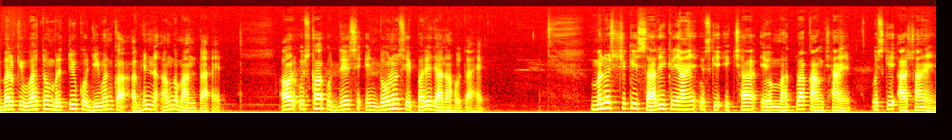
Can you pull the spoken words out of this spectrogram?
बल्कि वह तो मृत्यु को जीवन का अभिन्न अंग मानता है, और उसका उद्देश्य इन दोनों से परे जाना होता है। मनुष्य की सारी क्रियाएँ, उसकी इच्छा एवं महत्वाकांक्षाएँ, उसकी आशाएँ,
